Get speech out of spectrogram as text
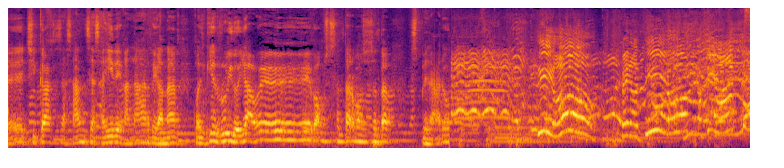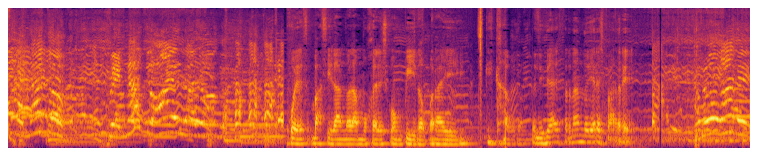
Eh, chicas, esas ansias ahí de ganar, de ganar. Cualquier ruido, ya, eh, vamos a saltar, vamos a saltar. Esperaros. ¡Tío! ¡Pero tío! ¿Pero qué haces, Fernando? ¡Fernando! Pues vacilando a las mujeres con pito por ahí. Qué cabrón. Felicidades, Fernando, ya eres padre. ¡No vale!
